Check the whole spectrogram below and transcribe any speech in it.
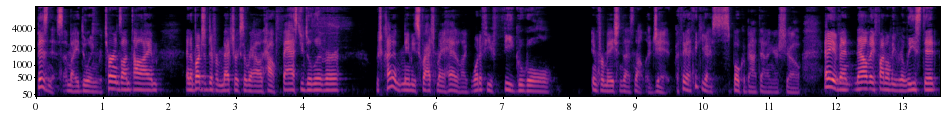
business. Am I doing returns on time and a bunch of different metrics around how fast you deliver, which kind of made me scratch my head. Like, what if you feed Google information that's not legit? I think I think you guys spoke about that on your show. Any event, now they finally released it.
